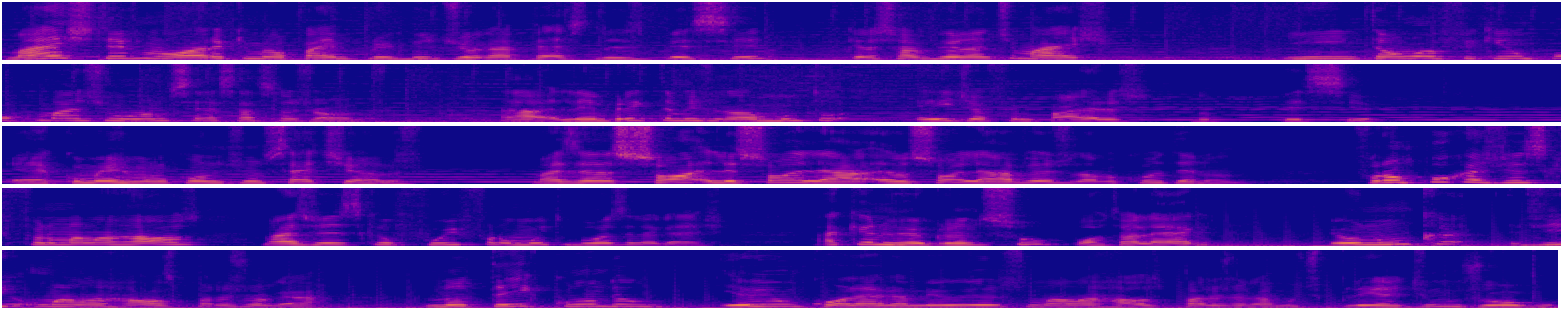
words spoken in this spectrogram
Mas teve uma hora que meu pai me proibiu de jogar PS2 e PC porque ele achava violento demais. E então eu fiquei um pouco mais de um ano sem acesso a jogos. Ah, lembrei que também jogava muito Age of Empires no PC. É, com meu irmão quando tinha uns 7 anos. Mas era só, ele só olhava, eu só olhava e ajudava coordenando. Foram poucas vezes que fui numa lan house, mas as vezes que eu fui foram muito boas e legais. Aqui no Rio Grande do Sul, Porto Alegre, eu nunca vi uma lan house para jogar. Notei quando eu, eu e um colega meu íamos numa lan house para jogar multiplayer de um jogo,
